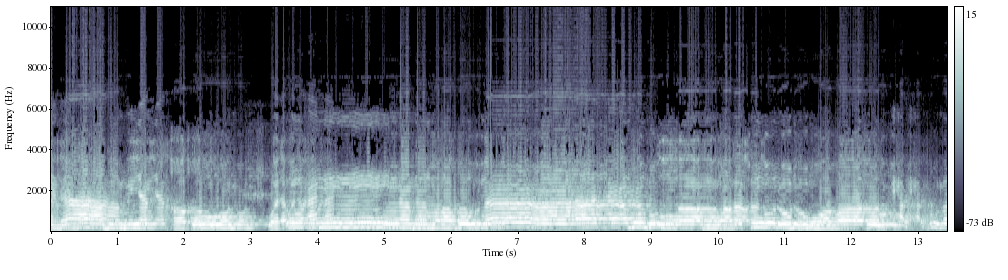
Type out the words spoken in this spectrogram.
إذا هم يسخطون. ولو أنهم رضوا ما آتاهم الله ورسوله وقالوا حسبنا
